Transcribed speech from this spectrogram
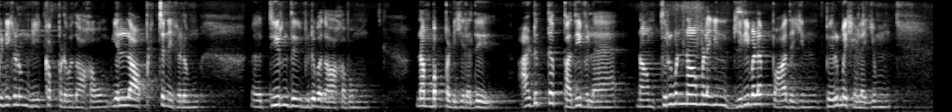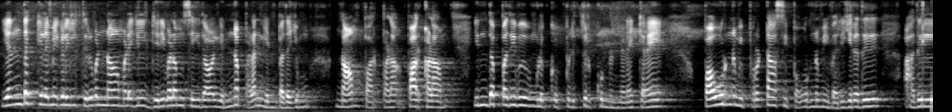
பிணிகளும் நீக்கப்படுவதாகவும் எல்லா பிரச்சனைகளும் தீர்ந்து விடுவதாகவும் நம்பப்படுகிறது. அடுத்த பதிவில் நாம் திருவண்ணாமலையின் கிரிவல பாதையின் பெருமைகளையும் எந்த கிழமைகளில் திருவண்ணாமலையில் கிரிவலம் செய்தால் என்ன பலன் என்பதையும் நாம் பார்ப்பலாம் பார்க்கலாம். இந்த பதிவு உங்களுக்கு பிடித்திருக்கும்னு நினைக்கிறேன். பௌர்ணமி புரட்டாசி பௌர்ணமி வருகிறது. அதில்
